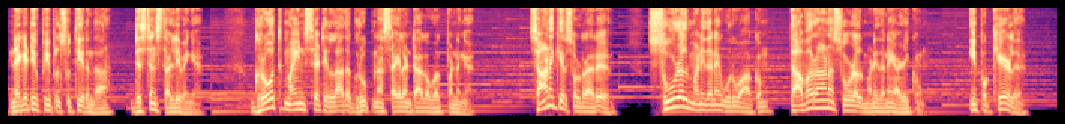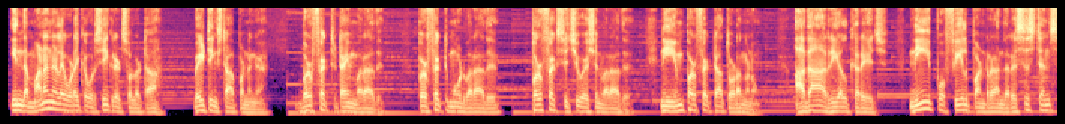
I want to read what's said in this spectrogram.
நெகட்டிவ் பீப்புள் சுற்றி இருந்தா டிஸ்டன்ஸ் தள்ளி வைங்க. குரோத் மைண்ட் செட் இல்லாத குரூப்னா சைலண்டாக ஒர்க் பண்ணுங்க. சாணக்கியர் சொல்றாரு சூழல் மனிதனை உருவாக்கும் தவறான சூழல் மனிதனை அழிக்கும். இப்போ கேளு இந்த மனநிலை உடைக்க ஒரு சீக்ரெட் சொல்லட்டா? வெயிட்டிங் ஸ்டாப் பண்ணுங்க. பெர்ஃபெக்ட் டைம் வராது. பெர்ஃபெக்ட் மூட் வராது. பெர்ஃபெக்ட் சுச்சுவேஷன் வராது. நீ இம்பர்ஃபெக்டா தொடங்கணும். அதான் ரியல் கரேஜ் நீ இப்போ ஃபீல் பண்ற அந்த ரெசிஸ்டன்ஸ்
